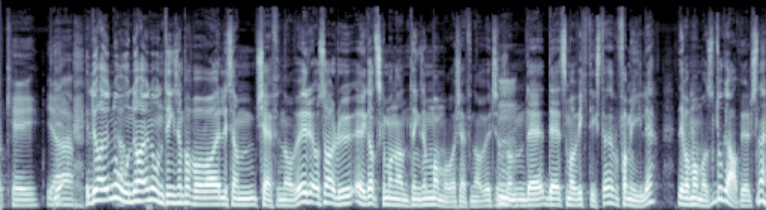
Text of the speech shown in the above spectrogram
OK. Ja. Du har, noen, du har jo noen ting som pappa var liksom sjefen over, og så har du eh, ganske mange andre ting som mamma var sjefen over. Sånn som det, det som var viktigste, familie. Det var mamma som tok avgjørelsene.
